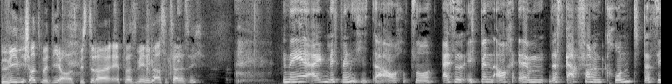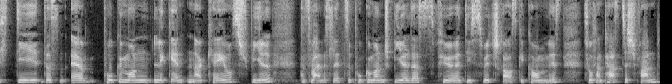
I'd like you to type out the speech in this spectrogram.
Wie, wie schaut es bei dir aus? Bist du da etwas weniger asozial als ich? Nee, eigentlich bin ich da auch so. Also ich bin auch, ähm, das gab schon einen Grund, dass ich die, das äh, Pokémon Legenden Arceus Spiel, das war das letzte Pokémon-Spiel, das für die Switch rausgekommen ist, so fantastisch fand,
